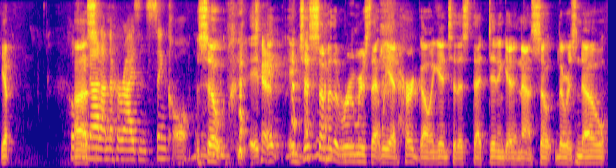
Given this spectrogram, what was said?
Yep. Hopefully Uh, not on the horizon sinkhole. So, it, it, it just some of the rumors that we had heard going into this that didn't get announced. So there was no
